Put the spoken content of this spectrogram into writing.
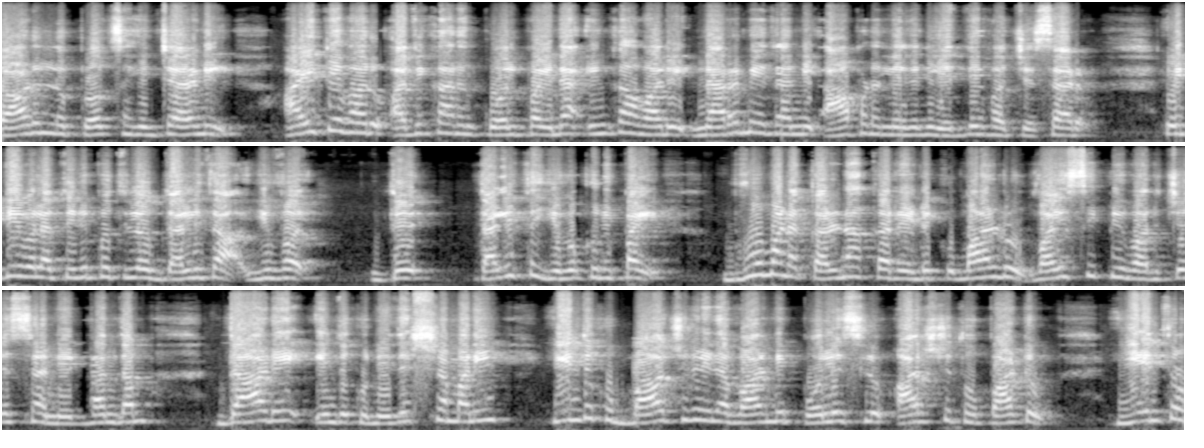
దాడులను ప్రోత్సహించారని అయితే వారు అధికారం కోల్పోయినా ఇంకా వారి నరమేధాన్ని ఆపడలేదని ఎద్దేవా చేశారు. ఇటీవల తిరుపతిలో దళిత యువ దళిత యువకునిపై భూమన కరుణాకర్ రెడ్డి కుమారుడు వైసీపీ వారు చేసిన నిర్బంధం దాడే ఇందుకు నిదర్శనమని ఇందుకు బాధ్యులైన వారిని పోలీసులు అరెస్టుతో పాటు ఎంతో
